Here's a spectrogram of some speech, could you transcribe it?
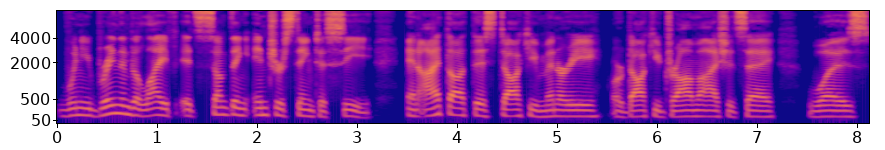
When you bring them to life, it's something interesting to see. And I thought this documentary or docudrama, I should say, was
